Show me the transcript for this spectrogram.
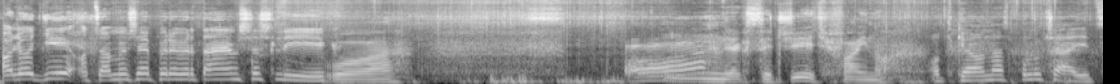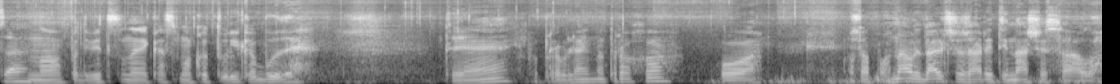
А люди, оце ми вже перевертаємо шашлик. О. М, Як сичить, файно. От таке у нас виходить. Ну, подивіться, на яка смакотулька буде. Так, поправляємо трохи. О. Все, погнали далі жарити наше сало.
